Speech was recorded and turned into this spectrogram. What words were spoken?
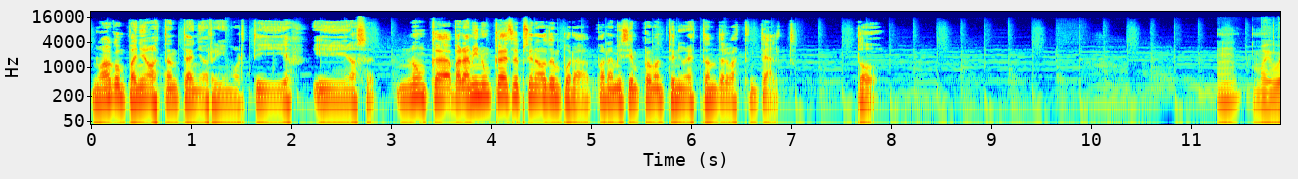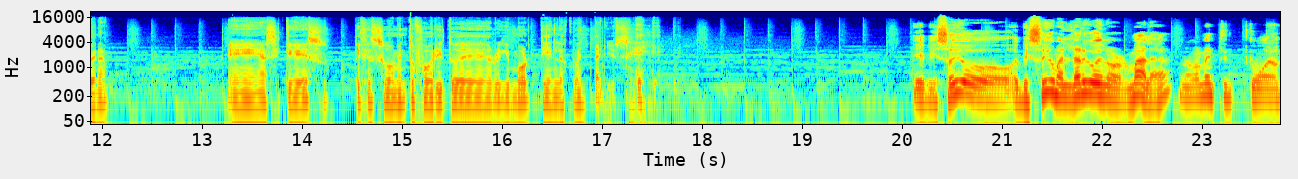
Nos ha acompañado bastante años Ricky Morty y, no sé, nunca, para mí nunca ha decepcionado temporada. Para mí siempre ha mantenido un estándar bastante alto. Todo. Mm, muy buena. Eh, así que eso. Dejen su momento favorito de Ricky Morty en los comentarios. Episodio, episodio más largo de lo normal, ¿ah? Normalmente como nos,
